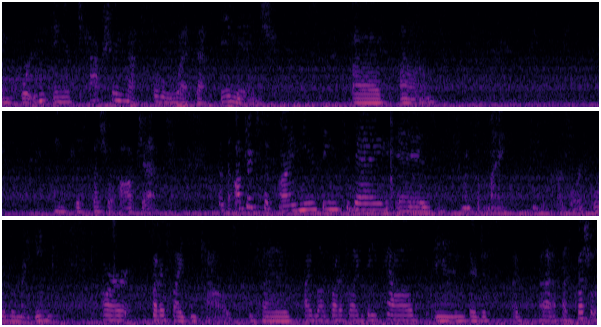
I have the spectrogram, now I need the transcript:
Important, and you're capturing that silhouette, that image of, um, of the special object. But the objects that I'm using today is, I'm gonna put my piece of cardboard over my ink, are butterfly decals because I love butterfly decals and they're just a, a, a special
